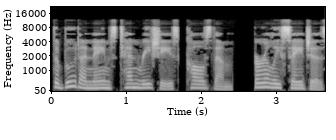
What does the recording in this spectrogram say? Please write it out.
The Buddha names ten rishis, calls them early sages,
